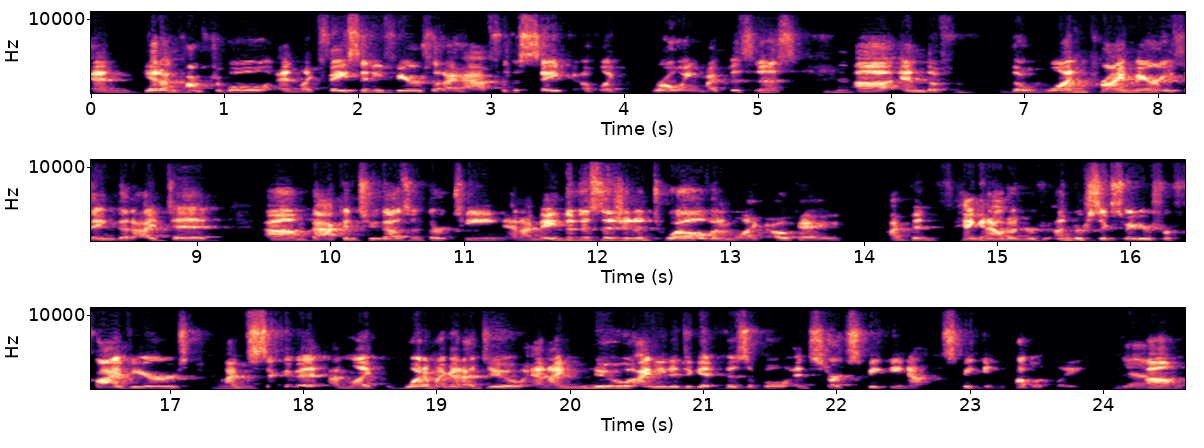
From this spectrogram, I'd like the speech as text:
and get uncomfortable and like face any fears that I have for the sake of like growing my business. Mhm. Uh, and the, the one primary thing that I did um, back in 2013, and I made the decision in 12, and I'm like, okay, I've been hanging out under under six figures for five years. I'm Mhm. sick of it. I'm like, what am I gonna do? And I Mhm. knew I needed to get visible and start speaking out, speaking publicly. yeah. Um,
